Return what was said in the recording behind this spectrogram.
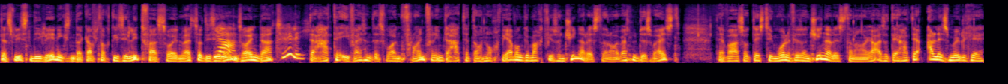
das wissen die wenigsten. Da gab es noch diese Litfaßsäulen, weißt du, diese ja, runden Säulen da. Natürlich. Da hatte, ich weiß nicht, das war ein Freund von ihm, der hatte doch noch Werbung gemacht für so ein China-Restaurant. Ich weiß nicht, ob du das weißt. Der war so Testimonial für so ein China-Restaurant. Ja, also der hatte alles Mögliche.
